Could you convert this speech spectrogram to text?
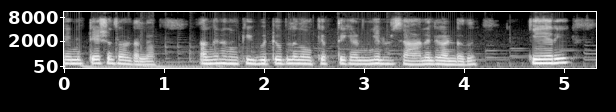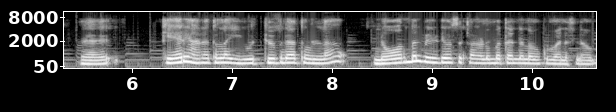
ലിമിറ്റേഷൻസ് ഉണ്ടല്ലോ. അങ്ങനെ നോക്കി യൂട്യൂബിൽ നോക്കിയപ്പോഴത്തേക്കാണ് ഒരു ചാനൽ കണ്ടത്. കയറി കയറി അതിനകത്തുള്ള യൂട്യൂബിനകത്തുള്ള നോർമൽ വീഡിയോസ് കാണുമ്പോൾ തന്നെ നമുക്ക് മനസ്സിലാവും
